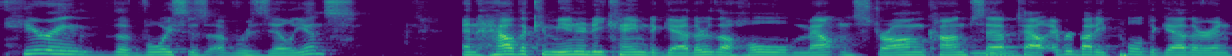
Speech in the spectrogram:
hearing the voices of resilience and how the community came together the whole mountain strong concept Mm. how everybody pulled together. And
